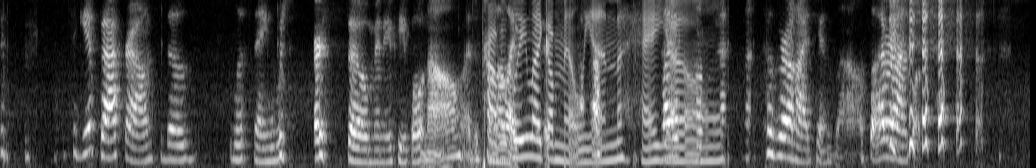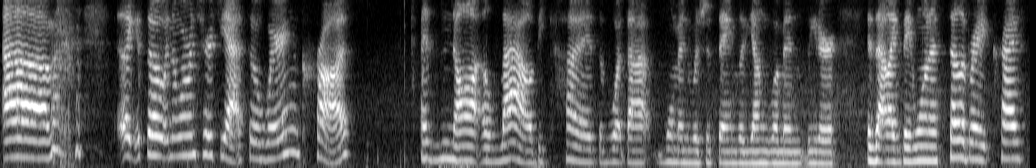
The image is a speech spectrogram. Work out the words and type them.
to, to give background to those listening, which are so many people now, I just wanna, Probably like, like a million. Hey, yo. because we're on iTunes now, so everyone's Um, like so in the Mormon Church, yeah. So wearing a cross is not allowed because of what that woman was just saying. The young woman leader is that like they want to celebrate Christ's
